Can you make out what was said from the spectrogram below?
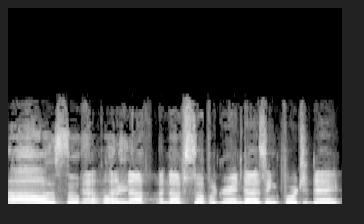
Oh, that's so uh, funny. Enough, enough self-aggrandizing for today.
